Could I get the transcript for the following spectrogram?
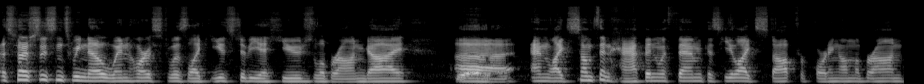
Especially since we know Windhorst was like used to be a huge LeBron guy, uh, and like something happened with them because he like stopped reporting on LeBron,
